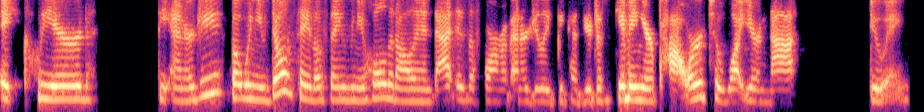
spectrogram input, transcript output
It cleared the energy. But when you don't say those things, when you hold it all in, that is a form of energy leak because you're just giving your power to what you're not doing.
